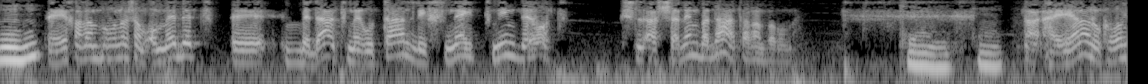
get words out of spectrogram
Mm-hmm. איך הרמב"ם אומר שם? עומדת אה, בדעת מעוטה לפני תמים דעות. של, השלם בדעת, הרמב"ם אומר. כן, כן. היה לנו קרוב,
